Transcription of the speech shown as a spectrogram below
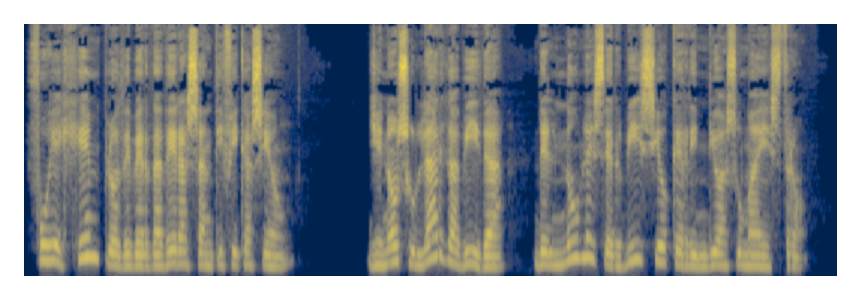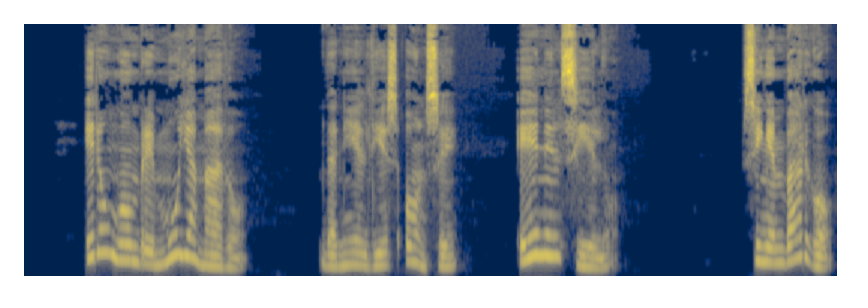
fue ejemplo de verdadera santificación. Llenó su larga vida del noble servicio que rindió a su maestro. Era un hombre muy amado, Daniel 10:11, en el cielo. Sin embargo,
